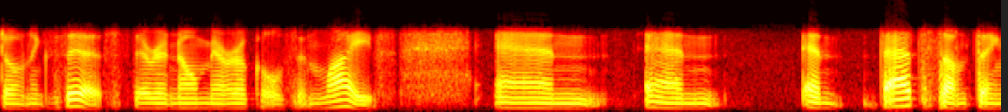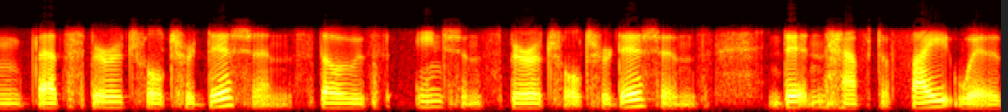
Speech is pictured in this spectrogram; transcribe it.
don't exist. There are no miracles in life. And and and that's something that spiritual traditions, those ancient spiritual traditions, didn't have to fight with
